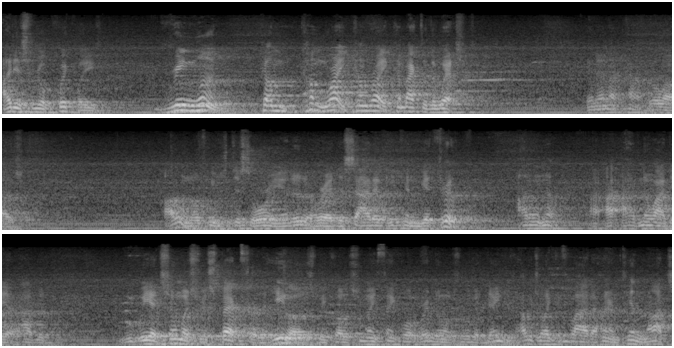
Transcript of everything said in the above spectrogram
I just real quickly green one, come, come right, come right, come back to the west. And then I kind of realized, I don't know if he was disoriented or had decided he couldn't get through. I don't know. I, I have no idea. I would, we, we had so much respect for the helos because you may think what we're doing is a little bit dangerous. How would you like to fly at 110 knots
